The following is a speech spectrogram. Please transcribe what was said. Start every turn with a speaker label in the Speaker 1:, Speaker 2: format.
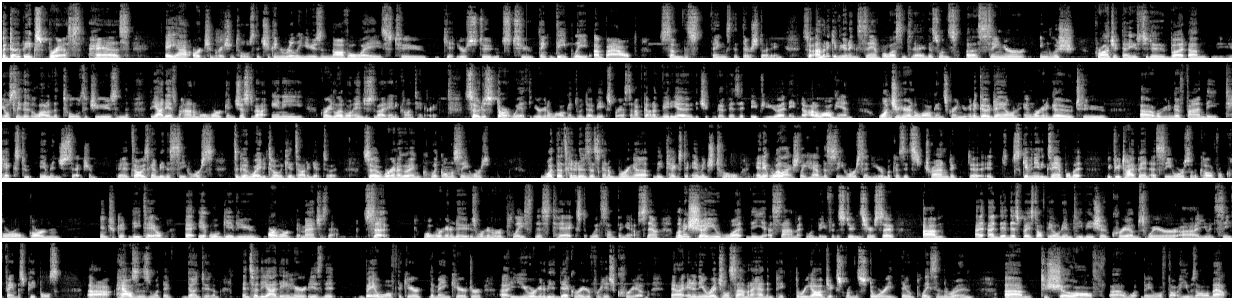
Speaker 1: Adobe Express has AI art generation tools that you can really use in novel ways to get your students to think deeply about some of the things that they're studying. So I'm going to give you an example lesson today. This one's a senior English project I used to do, but um, you'll see that a lot of the tools that you use and the, the ideas behind them will work in just about any grade level and just about any content area. So to start with, you're going to log into Adobe Express, and I've got a video that you can go visit if you uh, need to know how to log in. Once you're here in the login screen, you're going to go down and we're going to go to, uh, we're going to go find the text to image section. Okay, it's always going to be the seahorse. It's a good way to tell the kids how to get to it. So we're going to go ahead and click on the seahorse. What that's going to do is that's going to bring up the text to image tool, and it will actually have the seahorse in here because it's trying to, to it's giving you an example that if you type in a seahorse with a colorful coral garden intricate detail, uh, it will give you artwork that matches that. So, what we're going to do is we're going to replace this text with something else. Now, let me show you what the assignment would be for the students here. So, um, I, I did this based off the old MTV show Cribs, where uh, you would see famous people's uh, houses and what they've done to them. And so, the idea here is that Beowulf, the char- the main character, uh, you are going to be the decorator for his crib. Uh, and in the original assignment, I had them pick three objects from the story that they would place in the room um, to show off uh, what Beowulf thought he was all about.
